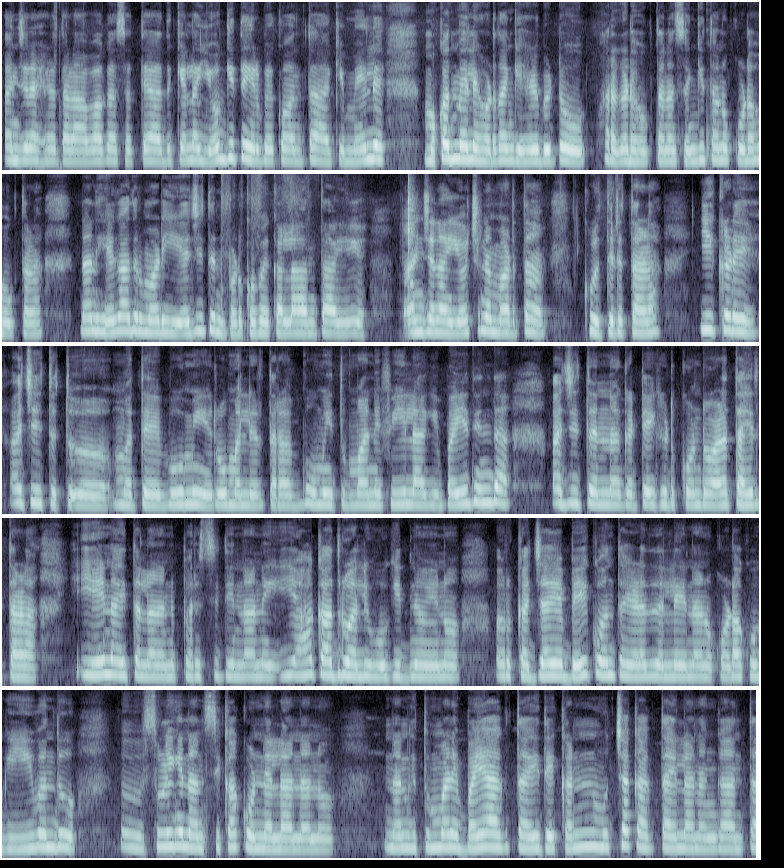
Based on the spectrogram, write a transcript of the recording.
ಅಂಜನ ಹೇಳ್ತಾಳೆ. ಆವಾಗ ಸತ್ಯ, ಅದಕ್ಕೆಲ್ಲ ಯೋಗ್ಯತೆ ಇರಬೇಕು ಅಂತ ಆಕೆ ಮೇಲೆ, ಮುಖದ ಮೇಲೆ ಹೊಡೆದಂಗೆ ಹೇಳಿಬಿಟ್ಟು ಹೊರಗಡೆ ಹೋಗ್ತಾನೆ. ಸಂಗೀತನೂ ಕೂಡ ಹೋಗ್ತಾಳೆ. ನಾನು ಹೇಗಾದರೂ ಮಾಡಿ ಅಜಿತನ ಪಡ್ಕೋಬೇಕಲ್ಲ ಅಂತ ಅಂಜನ ಯೋಚನೆ ಮಾಡ್ತಾ ಕುಳಿತಿರ್ತಾಳೆ. ಈ ಕಡೆ ಅಜಿತ್ ತು, ಮತ್ತು ಭೂಮಿ ರೂಮಲ್ಲಿರ್ತಾರೆ. ಭೂಮಿ ತುಂಬಾ ಫೀಲಾಗಿ ಭಯದಿಂದ ಅಜಿತನ್ನು ಗಟ್ಟಿಯಾಗಿ ಹಿಡ್ಕೊಂಡು ಅಳ್ತಾ ಇರ್ತಾಳೆ. ಏನಾಯ್ತಲ್ಲ ನನ್ನ ಪರಿಸ್ಥಿತಿ? ನಾನು ಯಾಕಾದರೂ ಅಲ್ಲಿ ಹೋಗಿದ್ನೋ ಏನೋ? ಅವ್ರ ಕಜ್ಜಾಯ ಬೇಕು ಅಂತ ಹೇಳೋದಲ್ಲೇ ನಾನು ಕೊಡೋಕೆ ಹೋಗಿ ಈ ಒಂದು ಸುಳಿಗೆ ನಾನು ಸಿಕ್ಕಾಕೊಂಡೆಲ್ಲ ನಾನು. ನನಗೆ ತುಂಬಾ ಭಯ ಆಗ್ತಾ ಇದೆ. ಕಣ್ಣು ಮುಚ್ಚೋಕ್ಕಾಗ್ತಾ ಇಲ್ಲ ನಂಗೆ ಅಂತ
